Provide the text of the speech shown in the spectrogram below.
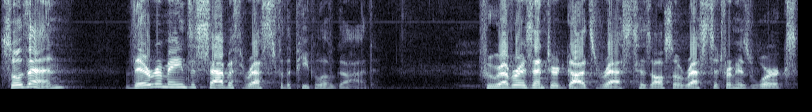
So then, there remains a Sabbath rest for the people of God. Whoever has entered God's rest has also rested from his works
